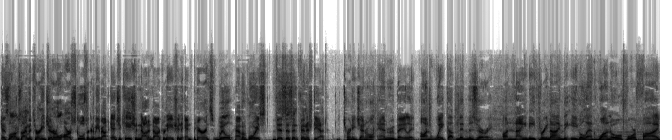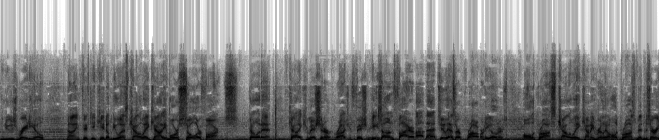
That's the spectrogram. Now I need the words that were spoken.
As long as I'm Attorney General, our schools are going to be about education, not indoctrination, and parents will have a voice. This isn't finished yet. Attorney General Andrew Bailey on Wake Up Mid Missouri on 93.9 The Eagle and 104.5 News Radio, 950 KWOS, Callaway County, more solar farms going in. County Commissioner Roger Fisher, he's on fire about that too, as our property owners all across Callaway County, really all across mid Missouri.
